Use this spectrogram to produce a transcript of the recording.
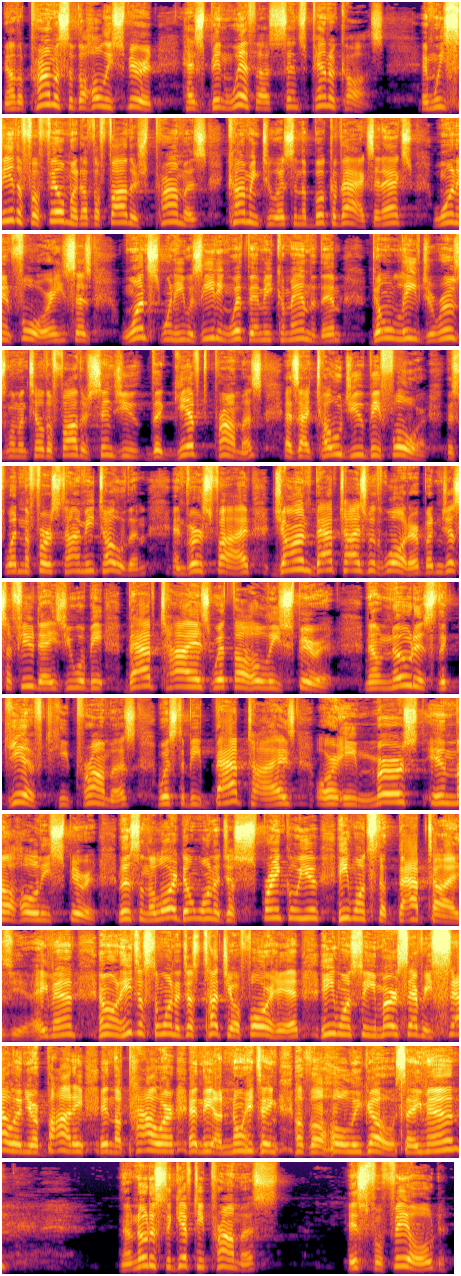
Now, the promise of the Holy Spirit has been with us since Pentecost. And we see the fulfillment of the Father's promise coming to us in the book of Acts. In Acts 1 and 4, he says, Once when he was eating with them, he commanded them, Don't leave Jerusalem until the Father sends you the gift promise, as I told you before. This wasn't the first time he told them. In verse 5, John baptized with water, but in just a few days you will be baptized with the Holy Spirit. Now notice the gift he promised was to be baptized or immersed in the Holy Spirit. Listen, the Lord don't want to just sprinkle you. He wants to baptize you. Amen. Come on. He just want to just touch your forehead. He wants to immerse every cell in your body in the power and the anointing of the Holy Ghost. Amen. Now notice the gift he promised is fulfilled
